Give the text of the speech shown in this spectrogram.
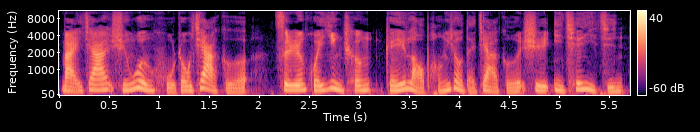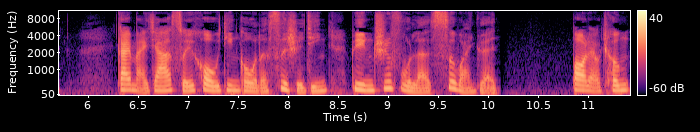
买家询问虎肉价格，此人回应称给老朋友的价格是一千一斤。该买家随后订购了四十斤，并支付了四万元。爆料称，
